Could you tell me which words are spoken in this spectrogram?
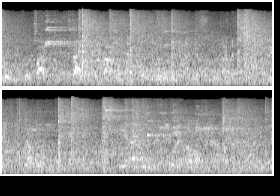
我会发誓，再怎么大，我怎么我，我有立场，我有实力，我有这。是你们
